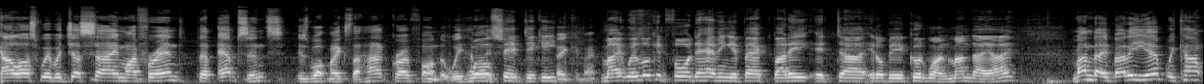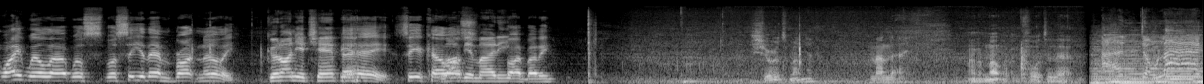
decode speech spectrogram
Carlos, we were just saying, my friend, that absence is what makes the heart grow fonder. We have Well said, you. Dickie. Thank you, mate. Mate, we're looking forward to having you back, buddy. It uh, it'll be a good one. Monday, eh? Monday, buddy. Yep, we can't wait. We'll uh, we'll we'll see you then, bright and early. Good on you, champion. Hey, hey, see you, Carlos. Love you, matey. Bye, buddy. Sure, it's Monday. Monday. I'm not looking forward to that. I don't like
